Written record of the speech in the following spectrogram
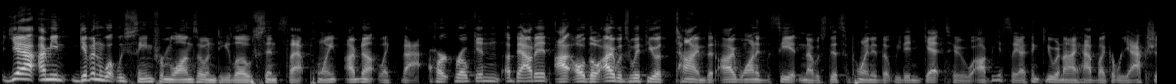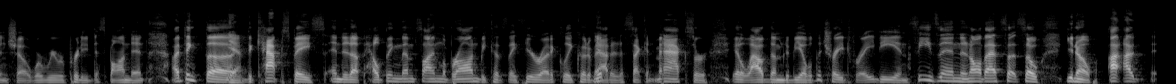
Yeah, I mean, given what we've seen from Lonzo and D'Lo since that point, I'm not like that heartbroken about it. I, although I was with you at the time that I wanted to see it, and I was disappointed that we didn't get to. Obviously, I think you and I had like a reaction show where we were pretty despondent. I think the Yeah. the cap space ended up helping them sign LeBron because they theoretically could have Yep. added a second max, or it allowed them to be able to trade for AD in season and all that stuff. So you know, I. I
